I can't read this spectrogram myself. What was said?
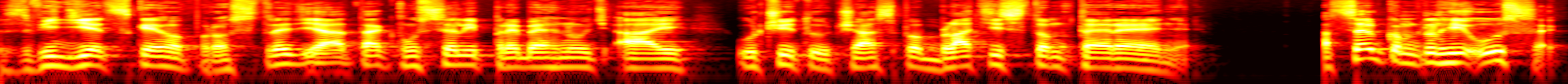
z vidieckého prostredia, tak museli prebehnúť aj určitú časť po blatistom teréne a celkom dlhý úsek.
